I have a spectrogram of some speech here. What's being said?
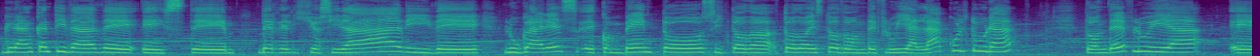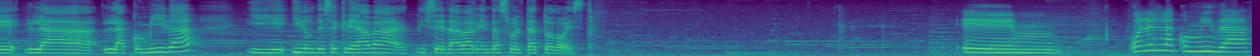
gran cantidad de, este, de religiosidad y de lugares, eh, conventos y todo, todo esto donde fluía la cultura, donde fluía eh, la, comida y, y, donde se creaba y se daba rienda suelta todo esto. Em, ¿Cuál es la comida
